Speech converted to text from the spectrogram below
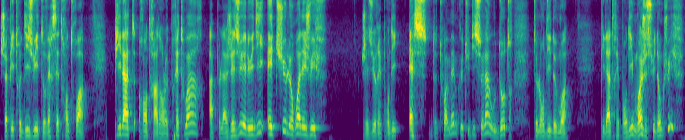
chapitre 18 au verset 33. Pilate rentra dans le prétoire, appela Jésus et lui dit Es-tu le roi des Juifs? Jésus répondit Est-ce de toi-même que tu dis cela ou d'autres te l'ont dit de moi? Pilate répondit Moi je suis donc juif.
